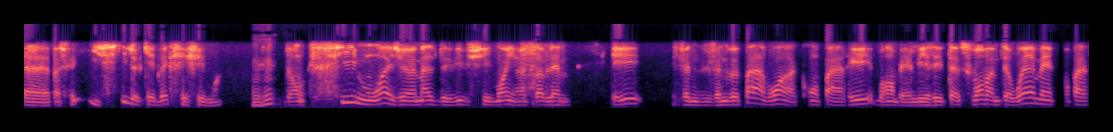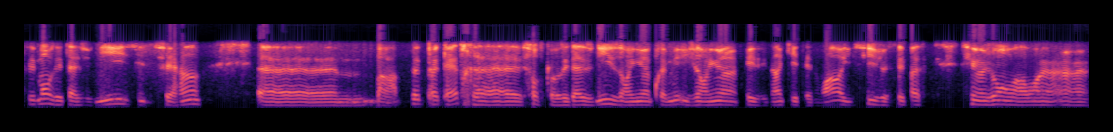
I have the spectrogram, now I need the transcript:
euh, parce que ici le Québec c'est chez moi. Mm-hmm. Donc si moi j'ai un mal de vivre chez moi, il y a un problème. Et je ne, veux pas avoir à comparer. Bon, ben les États, souvent on va me dire, ouais, mais comparativement aux États-Unis, c'est différent. Euh, bon, peut-être, euh, sauf qu'aux États-Unis, ils ont eu un premier, ils ont eu un président qui était noir. Ici, je ne sais pas si un jour on va avoir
